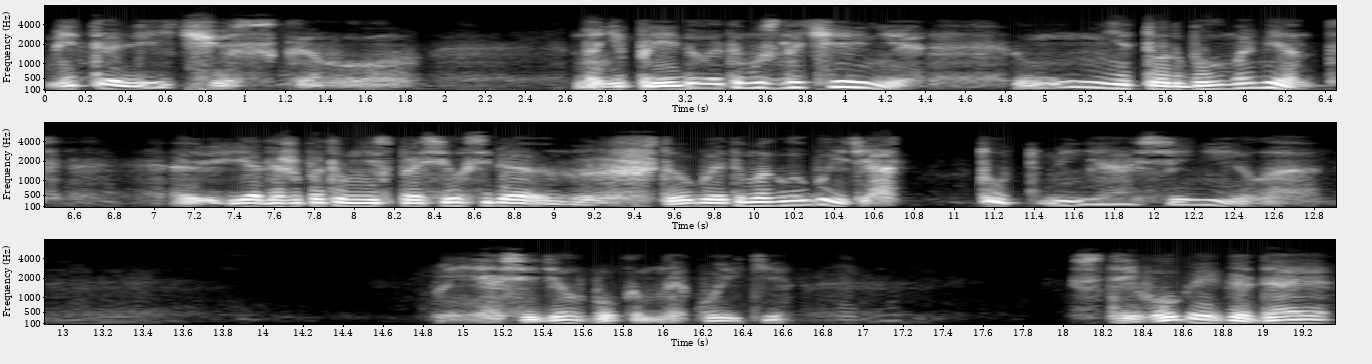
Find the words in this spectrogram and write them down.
металлического, но не придал этому значения. Не тот был момент. Я даже потом не спросил себя, что бы это могло быть, а тут меня осенило. Я сидел боком на койке, с тревогой гадая,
